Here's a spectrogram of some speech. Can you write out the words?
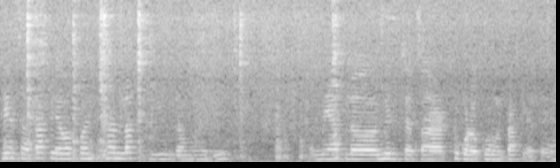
ठेचा टाकल्यावर पण छान लागते एकदम भाजी. मी आपलं मिरच्याचा तुकडा करून टाकला त्या.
